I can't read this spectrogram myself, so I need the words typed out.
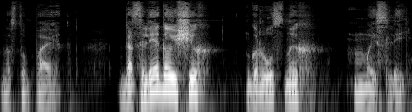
наступает. До следующих грустных мыслей.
